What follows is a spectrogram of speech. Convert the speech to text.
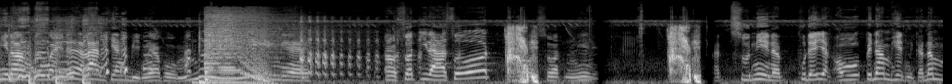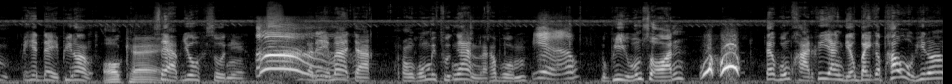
พี่น้องเพิ่งไว้เด้อล้านเครื่องบินครับผมนี่ไงเอาสดอีหลาสดเอาสดนี่อันสูตรนี่นะผู้ใดอยากเอาไปน้ำเห็ดก็น้ำไปเห็ดได้พี่น้อง Okay. แซ่บอยู่สูตรนี้ก็ได้มาจากของผมไปฝึกงานแหละครับผมเดี๋ยวลูกพี่ผมสอน แต่ผมขาดคืออย่างเดียวใบกะเพราพี่น้อง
